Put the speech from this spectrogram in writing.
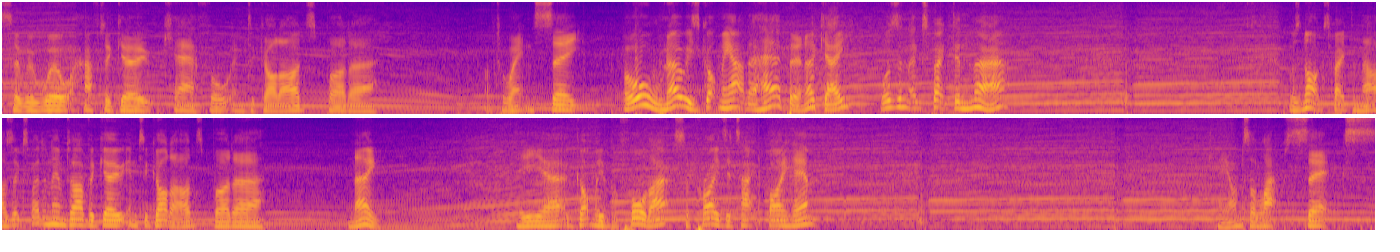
So we will have to go careful into Goddard's. But uh, I'll have to wait and see. Oh no, he's got me out of the hairpin. Okay. Wasn't expecting that. Was not expecting that. I was expecting him to have a go into Goddard's, but uh, no. He uh, got me before that. Surprise attack by him. Okay, on to lap six.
